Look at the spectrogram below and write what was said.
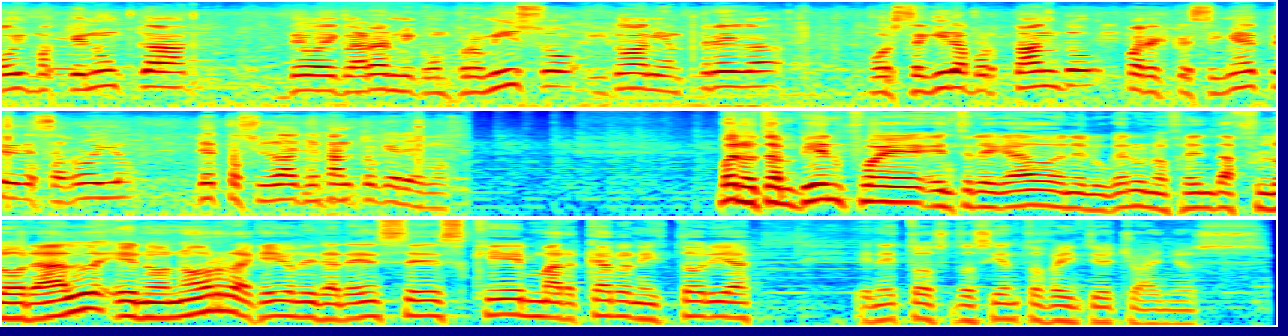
hoy más que nunca debo declarar mi compromiso y toda mi entrega por seguir aportando para el crecimiento y desarrollo de esta ciudad que tanto queremos. Bueno, también fue entregado en el lugar una ofrenda floral en honor a aquellos linarenses que marcaron historia en estos 228 años.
